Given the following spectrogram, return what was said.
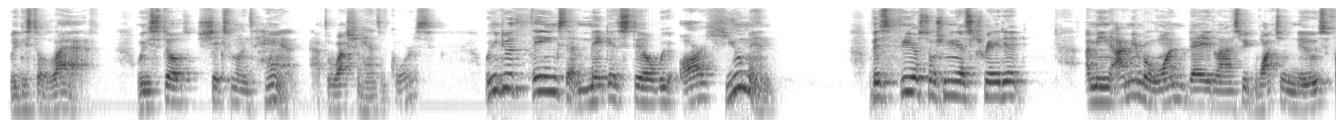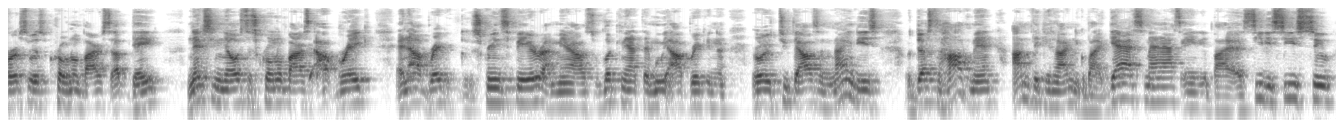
We can still laugh. We can still shake someone's hand after washing hands, of course. We can do things that make it still, we are human. This fear social media has created, I mean, I remember one day last week watching news. First it was coronavirus update. Next thing you know, it's this coronavirus outbreak. And outbreak screens fear. I mean, I was looking at the movie Outbreak in the early 2090s with Dustin Hoffman. I'm thinking I need to go buy a gas mask. I need to buy a CDC suit.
